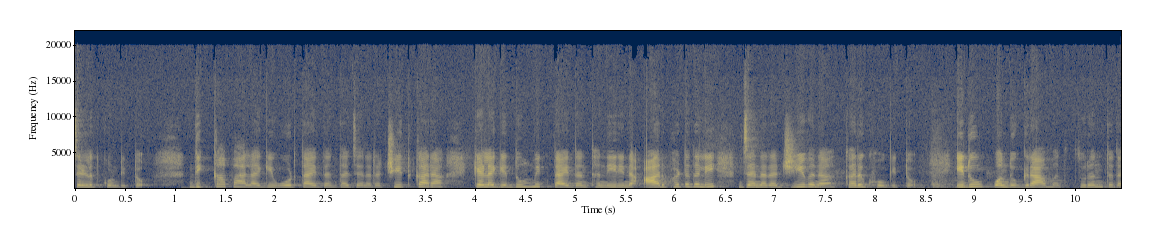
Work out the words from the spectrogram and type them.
ಸೆಳೆದುಕೊಂಡಿತ್ತು. ದಿಕ್ಕಾಪಾಲಾಗಿ ಓಡ್ತಾ ಇದ್ದಂಥ ಜನರ ಚೀತ್ಕಾರ ಕೆಳಗೆ ದುಮ್ಮಿಕ್ತಾ ಇದ್ದಂಥ ನೀರಿನ ಆರ್ಭಟದಲ್ಲಿ ಜನರ ಜೀವನ ಕರಗಿ ಹೋಗಿತ್ತು. ಇದು ಒಂದು ಗ್ರಾಮದ ದುರಂತದ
